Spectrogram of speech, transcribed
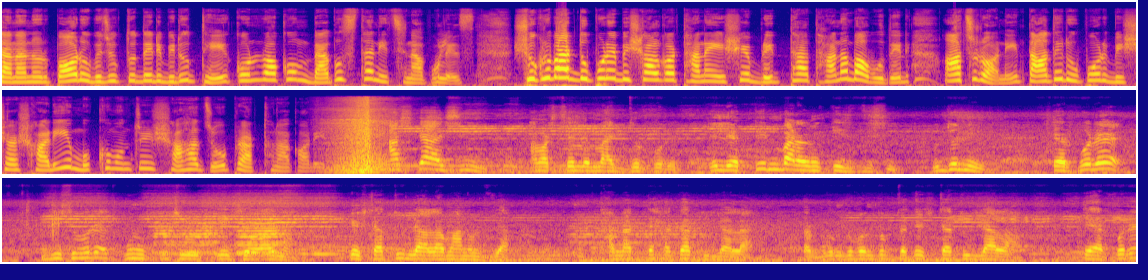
জানানোর পর অভিযুক্তদের বিরুদ্ধে কোন রকম ব্যবস্থা নিচ্ছে না পুলিশ। শুক্রবার দুপুরে বিশালগড় থানায় এসে বৃদ্ধা থানাবাবুদের আচরণে তাদের উপর বিশ্বাস হারিয়ে মুখ্যমন্ত্রীর সাহায্য প্রার্থনা করেন আজকে আইসি আমার ছেলে মারধর করে। এলে তিনবার আমি কেস দিছি, বুঝলি? তারপরে দিছি পরে কোনো কিছু কেস হয় না। কেসটা তুলালা মানুষ যা। থানার দেখা যা তুলালা তার বন্ধু বান্ধব যা কেসটা তুলালা তারপরে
